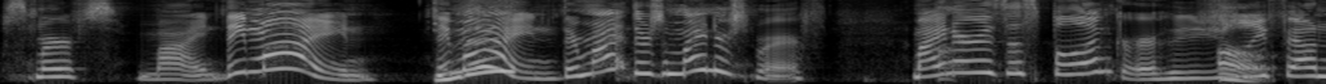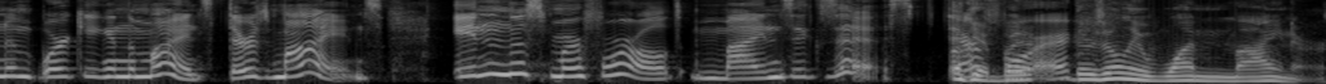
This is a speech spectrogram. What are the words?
Smurfs mine. They mine. They they? mine. They're mi- There's a miner Smurf. Miner is a spelunker who's usually Oh. found working in the mines. There's mines in the Smurf world. Mines exist. Okay, Therefore, but there's only one miner.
